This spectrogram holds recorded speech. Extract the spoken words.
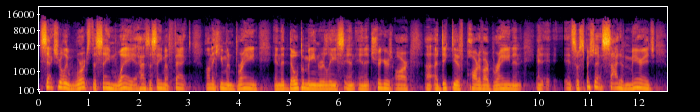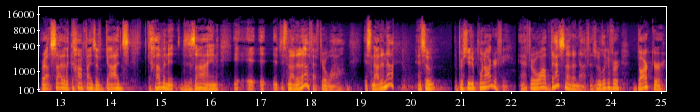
sex really works the same way. It has the same effect on the human brain and the dopamine release, and, and it triggers our uh, addictive part of our brain, and, and and so, especially outside of marriage or outside of the confines of God's covenant design, it, it, it, it's not enough after a while. It's not enough. And so, the pursuit of pornography. And after a while, that's not enough. And so, we're looking for darker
